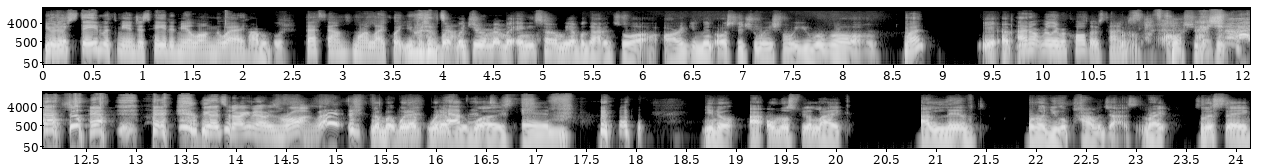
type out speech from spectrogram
You would have stayed with me and just hated me along the way. probably. That sounds more like what you would have But done. but you remember anytime we ever got into an argument or a situation where you were wrong. What? Yeah. I don't really recall those times. Of course you don't. Actually, we got to an argument. I was wrong. What? No, but whatever whatever it was, and you know, I almost feel like I lived on you apologizing, right? So let's say,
